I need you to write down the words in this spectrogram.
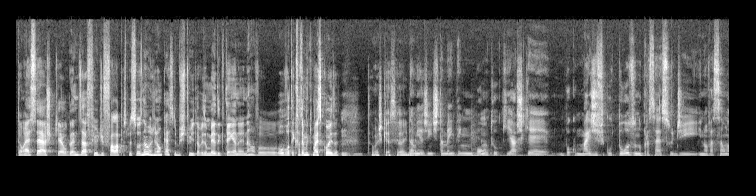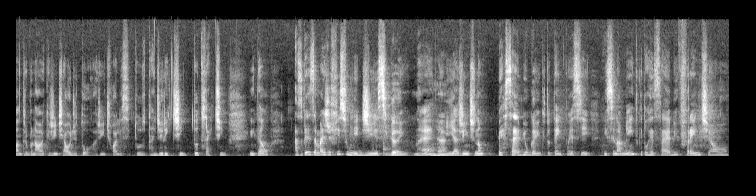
Então, essa é, acho que é o grande desafio de falar para as pessoas: não, a gente não quer substituir. Talvez o medo que tenha, né? Não, vou, ou vou ter que fazer muito mais coisa. Uhum. Então, acho que essa é a ideia. Não, e a gente também tem um ponto que acho que é um pouco mais dificultoso no processo de inovação lá no tribunal: é que a gente é auditor. A gente olha se tudo está direitinho, tudo certinho. Então, às vezes é mais difícil medir esse ganho, né? Uhum. E a gente não percebe o ganho que tu tem com esse ensinamento que tu recebe frente ao.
